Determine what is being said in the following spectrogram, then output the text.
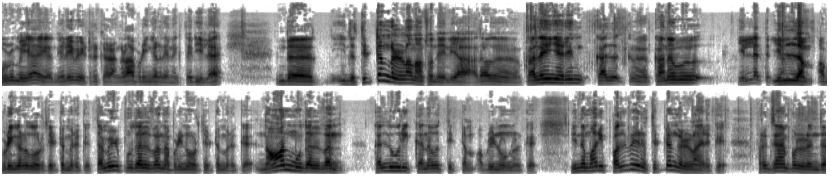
முழுமையாக நிறைவேற்றிருக்கிறாங்களா அப்படிங்கிறது எனக்கு தெரியல. இந்த இந்த திட்டங்கள்லாம் நான் சொன்னேன் இல்லையா? அதாவது கலைஞரின் கல் கனவு இல்லத்து இல்லம் அப்படிங்கிறது ஒரு திட்டம் இருக்குது தமிழ் புதல்வன் அப்படின்னு ஒரு திட்டம் இருக்குது நான் முதல்வன் கல்லூரி கனவு திட்டம் அப்படின்னு ஒன்று இருக்குது இந்த மாதிரி பல்வேறு திட்டங்கள்லாம் இருக்குது ஃபார் எக்ஸாம்பிள் இந்த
